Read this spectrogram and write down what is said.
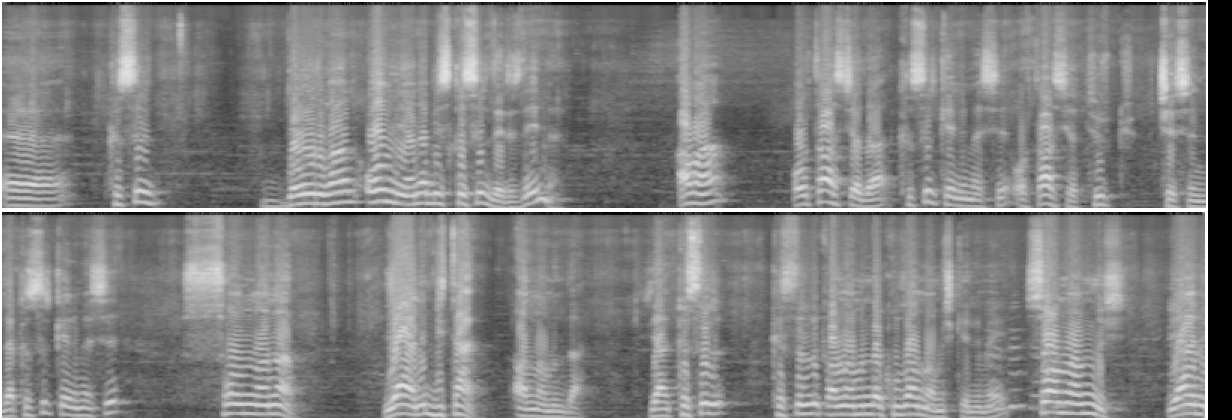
Ee, kısır doğurgan olmayana biz kısır deriz değil mi? Ama Orta Asya'da kısır kelimesi, Orta Asya Türkçesinde kısır kelimesi sonlanan yani biten anlamında. Yani kısır kısırlık anlamında kullanmamış kelimeyi. Sonlanmış. Yani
